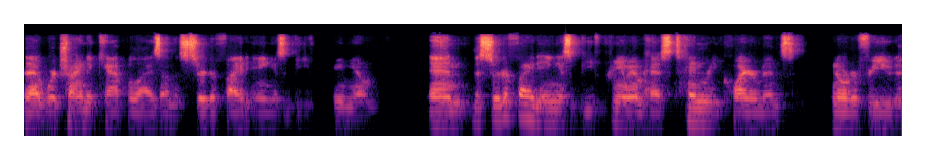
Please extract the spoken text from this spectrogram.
that we're trying to capitalize on the certified Angus beef premium. And the certified Angus beef premium has 10 requirements in order for you to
